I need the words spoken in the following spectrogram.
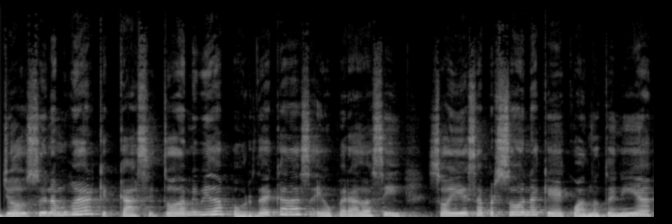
Yo soy una mujer que casi toda mi vida, por décadas, he operado así. Soy esa persona que cuando tenía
